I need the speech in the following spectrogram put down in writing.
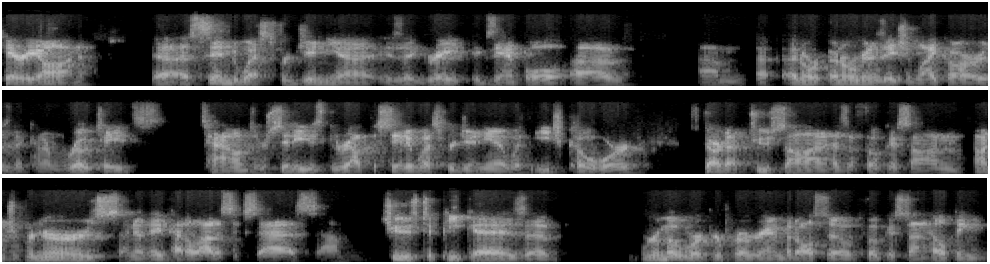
carry on. Uh, Ascend West Virginia is a great example of um, an, or, an organization like ours that kind of rotates towns or cities throughout the state of West Virginia with each cohort Startup Tucson has a focus on entrepreneurs. I know they've had a lot of success. Um, Choose Topeka is a remote worker program, but also focused on helping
